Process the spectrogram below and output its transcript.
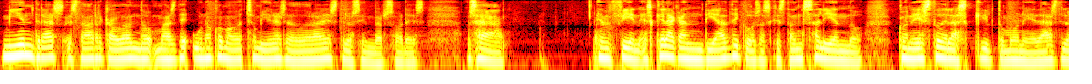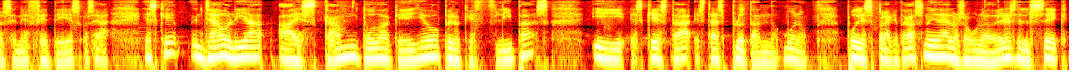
mientras estaba recaudando más de 1,8 millones de dólares de los inversores. O sea, en fin, es que la cantidad de cosas que están saliendo con esto de las criptomonedas, de los NFTs, o sea, es que ya olía a scam todo aquello, pero que flipas y es que está, está explotando. Bueno, pues para que te hagas una idea, los reguladores del SEC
